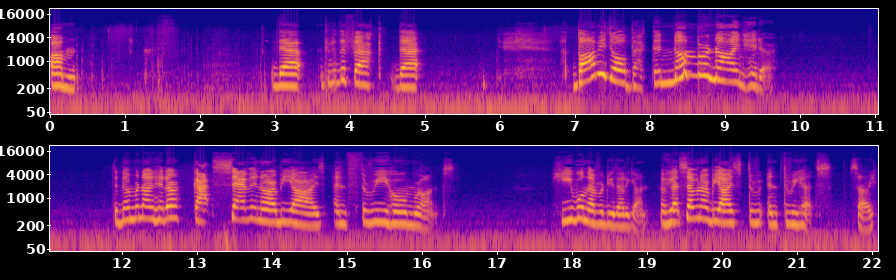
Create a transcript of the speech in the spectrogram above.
um that due to the fact that Bobby Dalbec, the number nine hitter, the number nine hitter, got seven RBIs and three home runs. He will never do that again. No, he got seven RBIs and three hits. Sorry.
